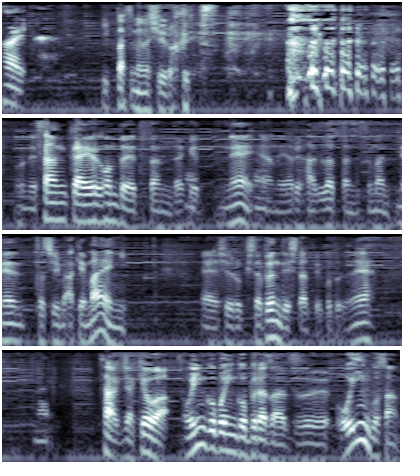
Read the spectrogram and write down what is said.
はい。一発目の収録です。もうね、3回本当はやってたんだけどね、はいあの、やるはずだったんですが、まあね、年明け前に、えー収録した分でしたということでね。はいさあ、じゃあ今日は、おインゴボインゴブラザーズ、おインゴさん、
